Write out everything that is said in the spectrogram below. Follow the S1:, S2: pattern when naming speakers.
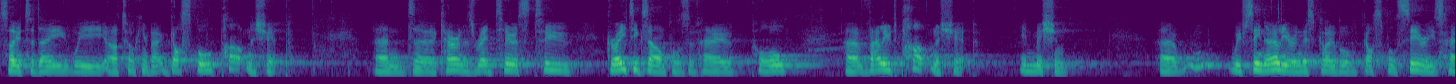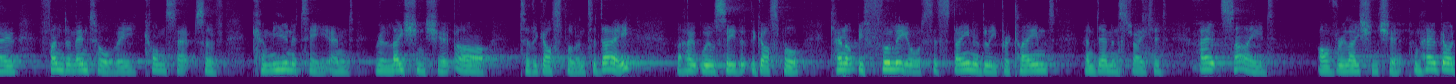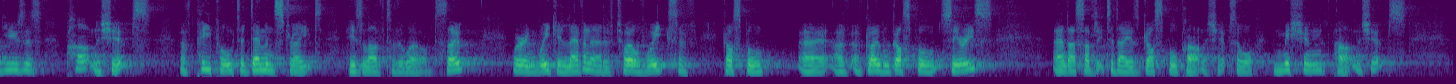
S1: So, today we are talking about gospel partnership. And uh, Karen has read to us two great examples of how Paul uh, valued partnership in mission. Uh, we've seen earlier in this global gospel series how fundamental the concepts of community and relationship are to the gospel. And today, I hope we'll see that the gospel cannot be fully or sustainably proclaimed and demonstrated outside of relationship and how God uses partnerships of people to demonstrate his love to the world. So, we're in week 11 out of 12 weeks of gospel uh, of, of global gospel series, and our subject today is gospel partnerships or mission partnerships.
